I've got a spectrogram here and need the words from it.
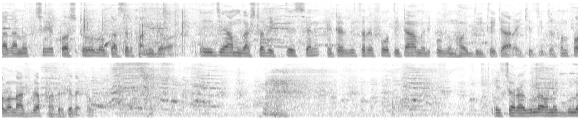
লাগানোর চেয়ে কষ্ট হলো গাছের পানি দেওয়া। এই যে আম গাছটা দেখতেছেন, এটার ভিতরে প্রতিটা আমের ওজন হয় দুই থেকে আড়াই কেজি। যখন ফলন আসবে, আপনাদেরকে দেখাবো। এই চারাগুলো অনেকগুলো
